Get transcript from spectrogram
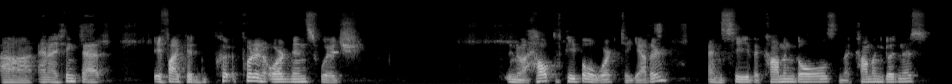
Uh, and I think that if I could put, put an ordinance which, you know, helps people work together and see the common goals and the common goodness,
